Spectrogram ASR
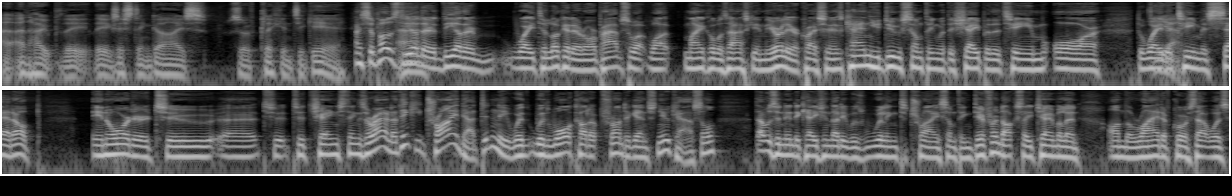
and hope the the existing guys sort of click into gear? I suppose the Uh, other the other way to look at it, or perhaps what, what Michael was asking in the earlier question, is can you do something with the shape of the team or the way Yeah. the team is set up in order to uh, to to change things around? I think he tried that, didn't he, with with Walcott up front against Newcastle. That was an indication that he was willing to try something different. Oxlade Chamberlain on the right, of course, that was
